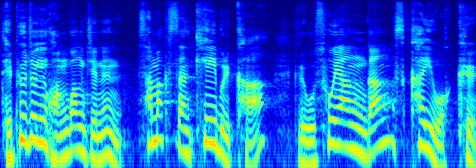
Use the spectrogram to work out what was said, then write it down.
대표적인 관광지는 사막산 케이블카, 그리고 소양강 스카이워크,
